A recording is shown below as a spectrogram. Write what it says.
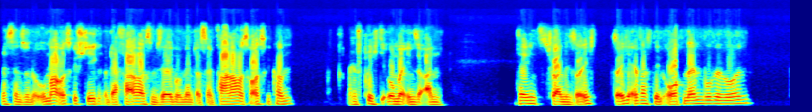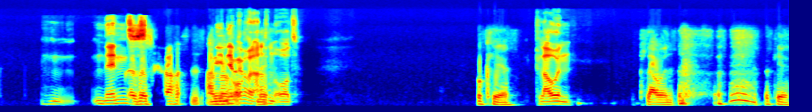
Da ist dann so eine Oma ausgestiegen und der Fahrer ist im selben Moment aus seinem Fahrerhaus rausgekommen. Dann spricht die Oma ihn so an. Jetzt habe ich einen Struggle. Soll ich, soll ich einfach den Ort nennen, wo wir wohnen? Hm. Oder soll ich einfach einen nee, anderen nimm einfach einen anderen Ort. Okay, Plauen. Plauen. Okay,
